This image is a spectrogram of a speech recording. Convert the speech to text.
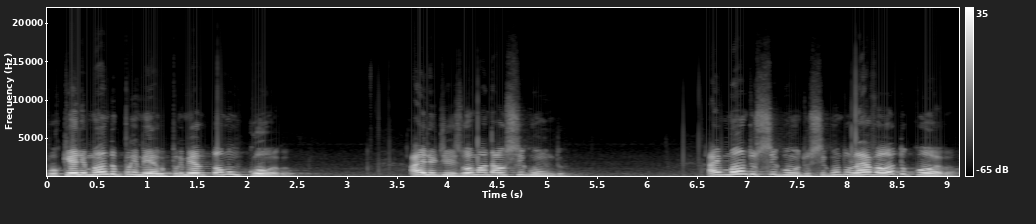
Porque ele manda o primeiro, o primeiro toma um couro. Aí ele diz: Vou mandar o segundo. Aí manda o segundo, o segundo leva outro couro.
